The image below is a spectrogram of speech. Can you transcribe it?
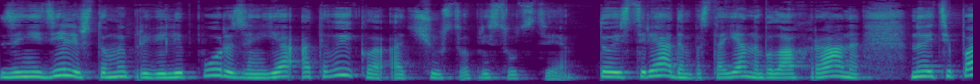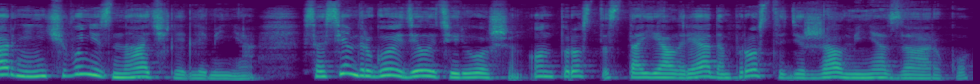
За недели, что мы провели порознь, я отвыкла от чувства присутствия. То есть рядом постоянно была охрана, но эти парни ничего не значили для меня. Совсем другое дело Терешин. Он просто стоял рядом, просто держал меня за руку.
